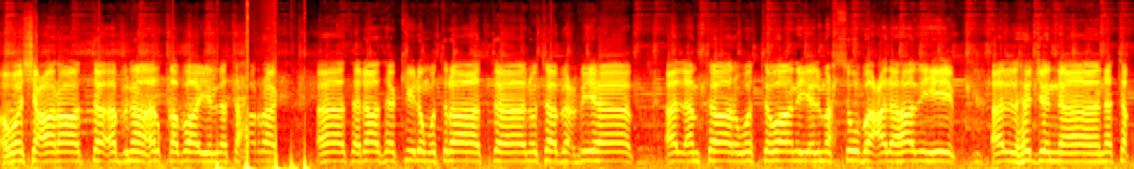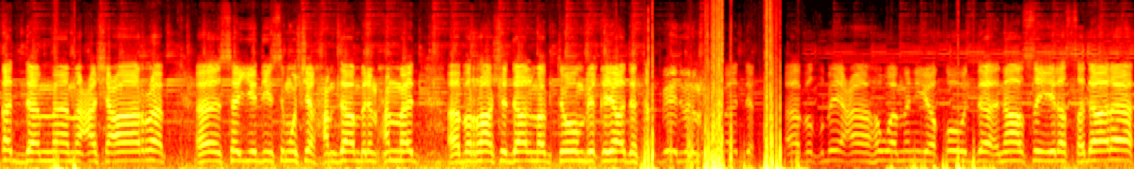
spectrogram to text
وشعارات أبناء القبائل. نتحرك ثلاثة كيلومترات نتابع فيها الأمتار والثواني المحسوبة على هذه الهجن. نتقدم مع شعار سيدي سمو الشيخ حمدان بن محمد بن راشد آل مكتوم بقيادة عبيد بن محمد بالطبيعة هو من يقود ناصي إلى الصدارة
